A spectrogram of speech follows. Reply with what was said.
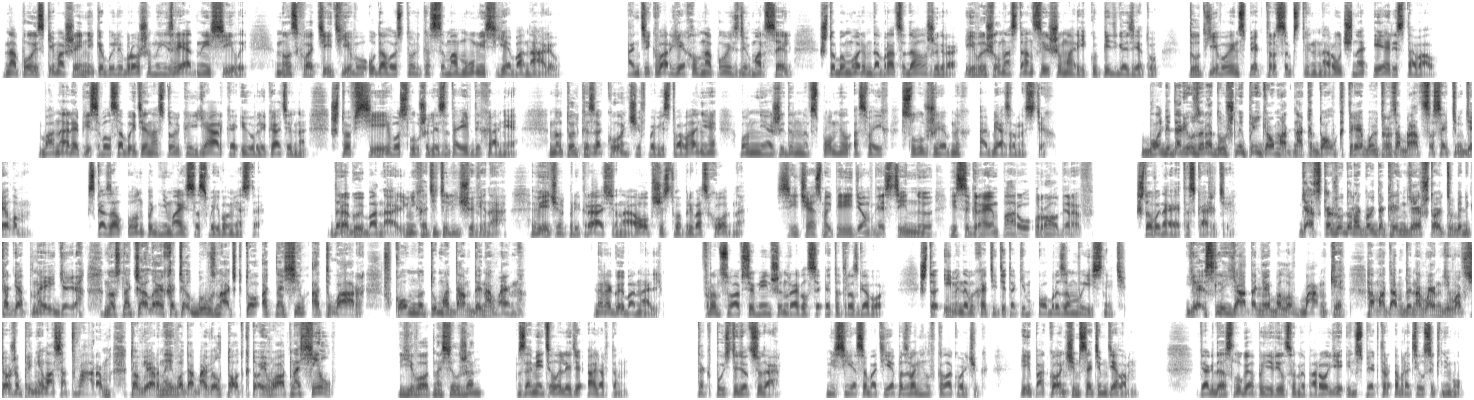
На поиски мошенника были брошены изрядные силы, но схватить его удалось только самому месье Баналю. Антиквар ехал на поезде в Марсель, чтобы морем добраться до Алжира, и вышел на станции Шамари купить газету. Тут его инспектор собственноручно и арестовал. Баналь описывал события настолько ярко и увлекательно, что все его слушали, затаив дыхание. Но только закончив повествование, он неожиданно вспомнил о своих служебных обязанностях. «Благодарю за радушный прием, однако долг требует разобраться с этим делом», — сказал он, поднимаясь со своего места. «Дорогой Баналь, не хотите ли еще вина? Вечер прекрасен, а общество превосходно. Сейчас мы перейдем в гостиную и сыграем пару роберов. Что вы на это скажете?» «Я скажу, дорогой Декринье, что это великолепная идея, но сначала я хотел бы узнать, кто относил отвар в комнату мадам де Навен». «Дорогой Баналь», Франсуа все меньше нравился этот разговор. Что именно вы хотите таким образом выяснить?» «Если яда не было в банке, а мадам Денавен его все же приняла с отваром, то верно его добавил тот, кто его относил». «Его относил Жан?» — заметила леди Аллертон. «Так пусть идет сюда». Месье Сабатье позвонил в колокольчик. «И покончим с этим делом». Когда слуга появился на пороге, инспектор обратился к нему.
